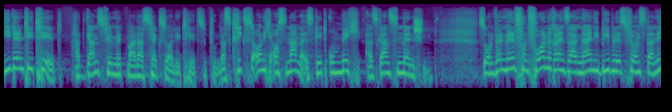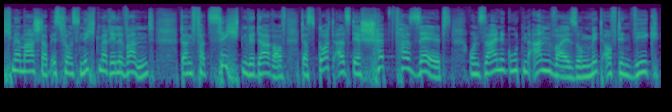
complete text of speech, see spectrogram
Identität hat ganz viel mit meiner Sexualität zu tun. Das kriegst du auch nicht auseinander. Es geht um mich als ganzen Menschen. So, und wenn wir von vornherein sagen, nein, die Bibel ist für uns da nicht mehr Maßstab, ist für uns nicht mehr relevant, dann verzichten wir darauf, dass Gott als der Schöpfer selbst uns seine guten Anweisungen mit auf den Weg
